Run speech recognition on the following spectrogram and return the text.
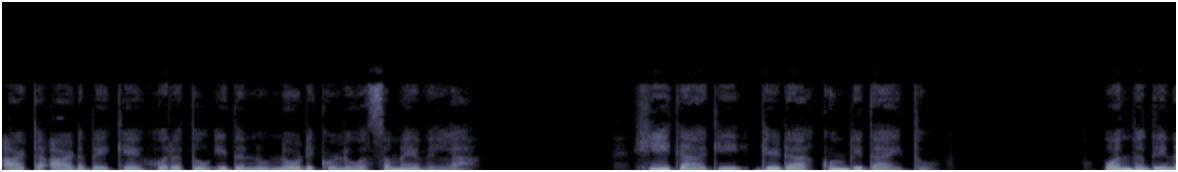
ಆಟ ಆಡಬೇಕೇ ಹೊರತು ಇದನ್ನು ನೋಡಿಕೊಳ್ಳುವ ಸಮಯವಿಲ್ಲ. ಹೀಗಾಗಿ ಗಿಡ ಕುಂಬಿದಾಯಿತು. ಒಂದು ದಿನ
